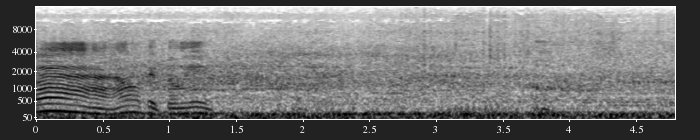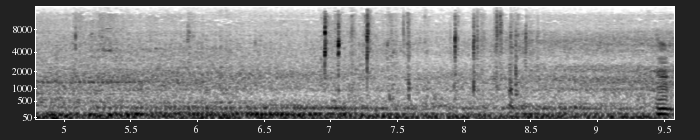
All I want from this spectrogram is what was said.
อ่าเอาติดตรงนี้ เนี่ย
